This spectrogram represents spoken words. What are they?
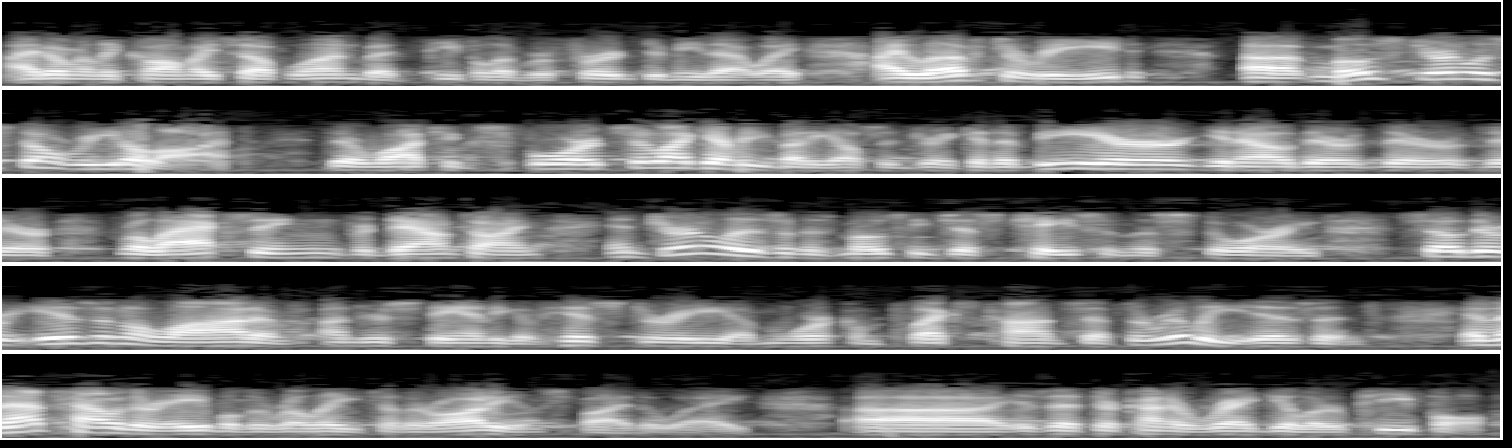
I don't really call myself one, but people have referred to me that way. I love to read. Uh, most journalists don't read a lot. They're watching sports. They're like everybody else. They're drinking a beer. You know, they're they're they're relaxing for downtime. And journalism is mostly just chasing the story. So there isn't a lot of understanding of history, of more complex concepts. There really isn't. And that's how they're able to relate to their audience. By the way, uh, is that they're kind of regular people.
